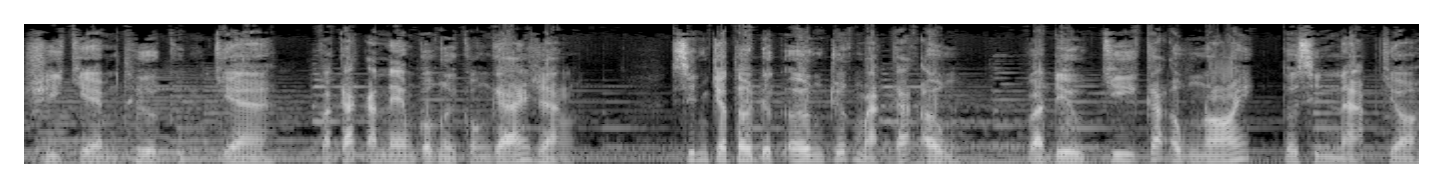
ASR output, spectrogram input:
Sichem thưa cùng cha và các anh em của người con gái rằng Xin cho tôi được ơn trước mặt các ông Và điều chi các ông nói tôi xin nạp cho.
